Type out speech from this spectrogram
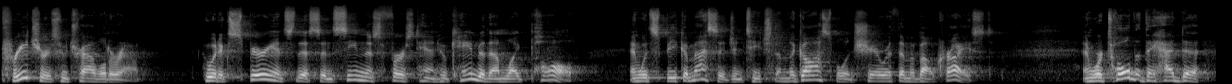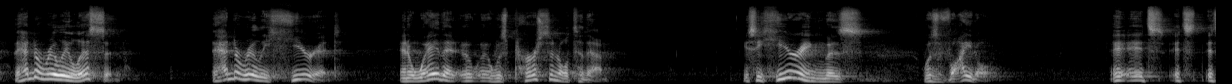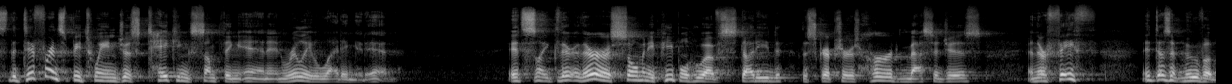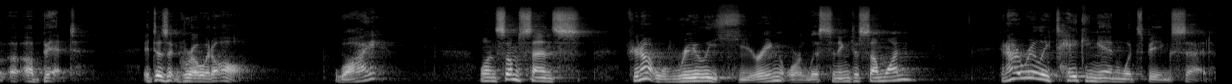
preachers who traveled around, who had experienced this and seen this firsthand, who came to them like Paul and would speak a message and teach them the gospel and share with them about Christ. And we're told that they had to, they had to really listen, they had to really hear it in a way that it was personal to them. You see, hearing was, was vital. It's, it's, it's the difference between just taking something in and really letting it in. It's like there, there are so many people who have studied the scriptures, heard messages, and their faith, it doesn't move a, a bit. It doesn't grow at all. Why? Well, in some sense, if you're not really hearing or listening to someone, you're not really taking in what's being said.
